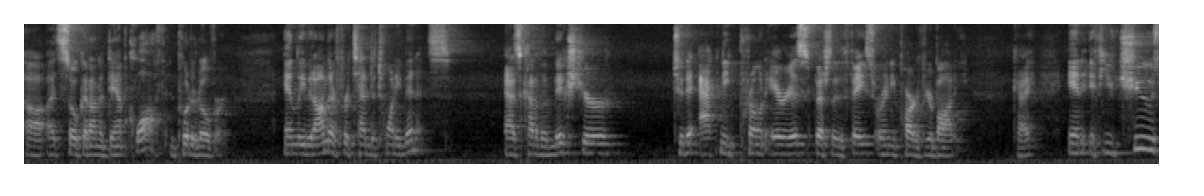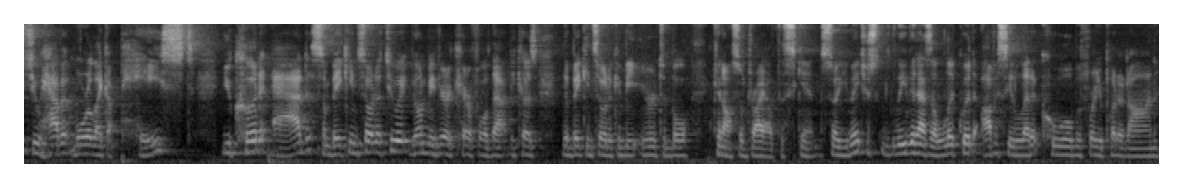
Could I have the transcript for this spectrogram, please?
uh, soak it on a damp cloth and put it over, and leave it on there for 10 to 20 minutes as kind of a mixture to the acne prone areas, especially the face or any part of your body. Okay. And if you choose to have it more like a paste, you could add some baking soda to it. You want to be very careful of that because the baking soda can be irritable, can also dry out the skin. So you may just leave it as a liquid. Obviously, let it cool before you put it on.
